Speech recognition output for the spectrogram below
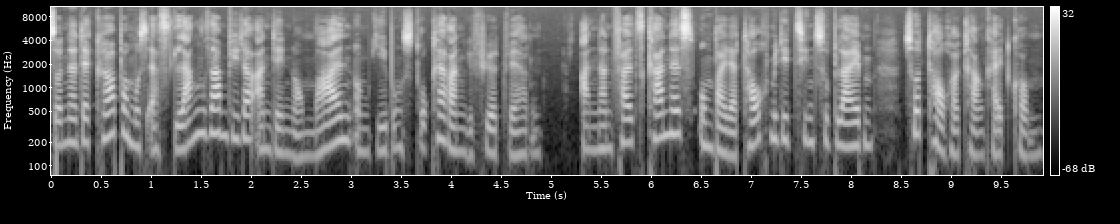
sondern der Körper muss erst langsam wieder an den normalen Umgebungsdruck herangeführt werden. Andernfalls kann es, um bei der Tauchmedizin zu bleiben, zur Taucherkrankheit kommen.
